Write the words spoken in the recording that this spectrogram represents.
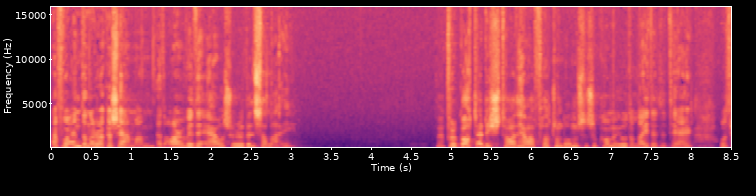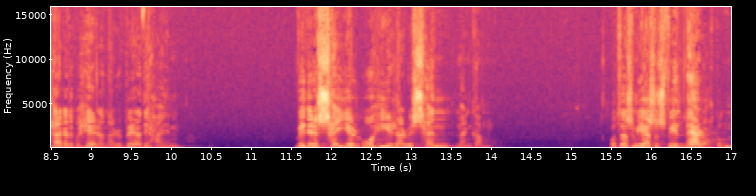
at få enda røkka saman, at arm vi det er, og så er det vilsa lei. Men for godt er det ikke ta at heva folk rundt om seg, så kommer ut og leite etter det her, og tega det på herrene og bera det heim. Vi dere seier og hyrar i senn mengan. Og det som Jesus vil lære oss.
